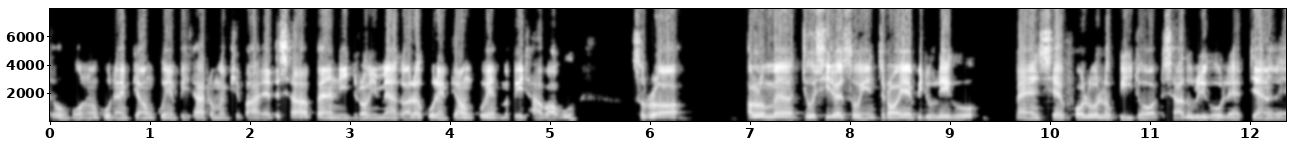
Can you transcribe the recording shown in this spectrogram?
တုံးပေါ့နော်ကိုယ်တိုင်ပြောင်းကွင်းပေးထားတော့မှဖြစ်ပါတယ်တခြားဘန်နေတော်များများကတော့ကိုယ်တိုင်ပြောင်းကွင်းမပေးထားပါဘူးဆိုတော့အလုံးမဲ့ကြိုးရှိရဆိုရင်ကျွန်တော်ရဲ့ဗီဒီယိုလေးကို like and share follow လုပ်ပြီးတော့တခြားသူတွေကိုလည်းပြန်လဲ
